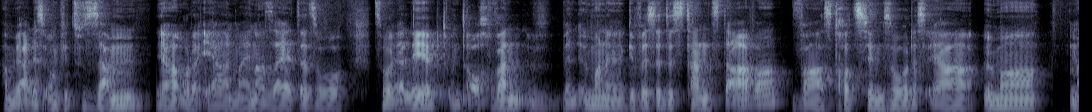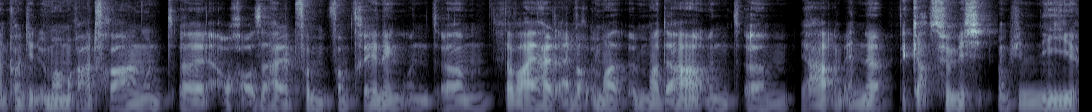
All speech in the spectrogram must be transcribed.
haben wir alles irgendwie zusammen, ja, oder eher an meiner Seite so, so erlebt. Und auch wann, wenn immer eine gewisse Distanz da war, war es trotzdem so, dass er immer man konnte ihn immer um Rat fragen und äh, auch außerhalb vom, vom Training. Und ähm, da war er halt einfach immer, immer da. Und ähm, ja, am Ende gab es für mich irgendwie nie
